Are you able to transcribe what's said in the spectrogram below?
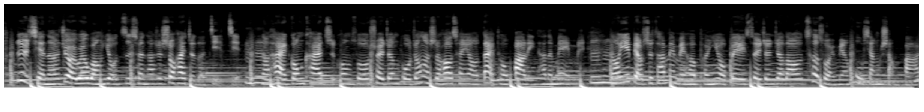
日前呢，就有一位网友自称她是受害者的姐姐，嗯、然后她还公开指控说穗珍。国中的时候，曾有带头霸凌她的妹妹，嗯、然后也表示她妹妹和朋友被穗珍叫到厕所里面互相赏巴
